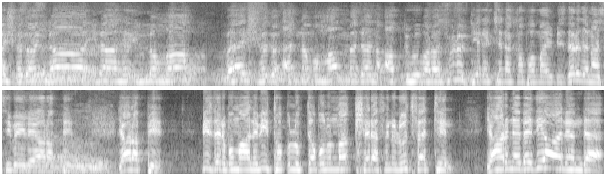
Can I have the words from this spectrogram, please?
Eşhedü en la ilahe illallah ve eşhedü enne Muhammeden abduhu ve resulüh diyerek çene kapamayı bizlere de nasip eyle ya Rabbi. Ya Rabbi bizleri bu manevi toplulukta bulunmak şerefini lütfettin. Yarın ebedi alemde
